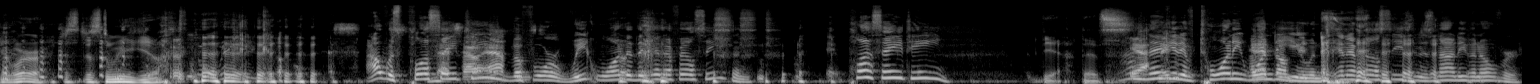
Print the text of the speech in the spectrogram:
You were just just a week ago. I was plus That's 18 before week one of the NFL season. plus 18. yeah, that's I'm Yeah, negative 21 to you, did- and the NFL season is not even over.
